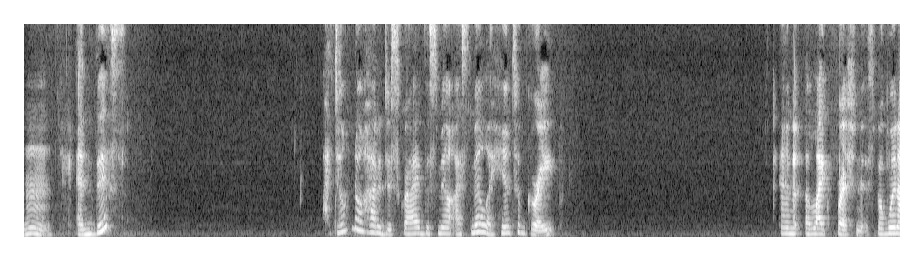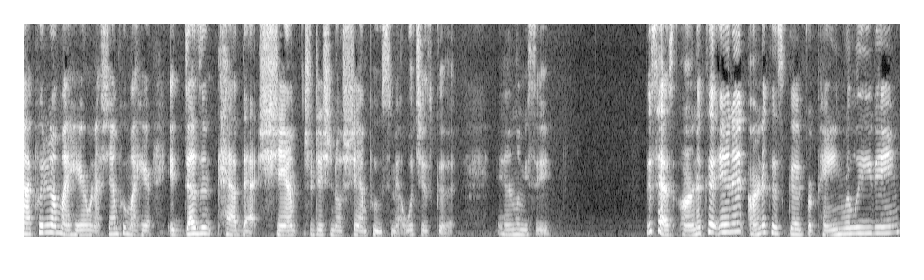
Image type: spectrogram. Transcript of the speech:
Mmm. And this I don't know how to describe the smell. I smell a hint of grape and a like freshness. But when I put it on my hair, when I shampoo my hair, it doesn't have that sham traditional shampoo smell, which is good. And let me see. This has arnica in it. Arnica is good for pain relieving.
